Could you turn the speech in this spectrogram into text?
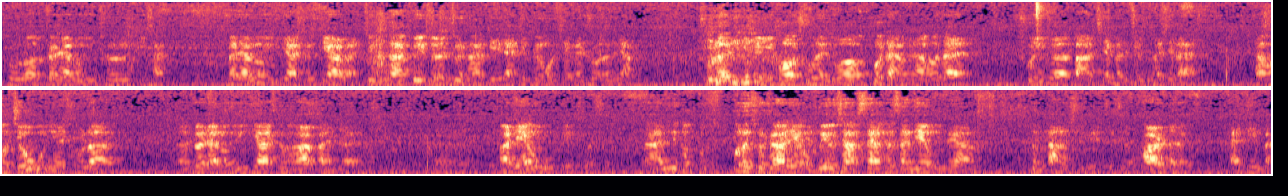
出了《专家龙与城》第三，《专家龙与地下城》第二版，就是它规则正常迭代，就跟我前面说的那样，出了一个以后出很多扩展，然后再出一个把前面的整合起来，然后九五年出了呃《专家龙与地下城》二版的，呃，二点五可以说是，当然那个不不能说是二点五，没有像三和三点五那样那么大的区别，就是二的改进版，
